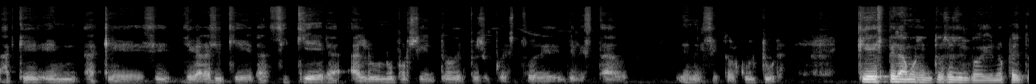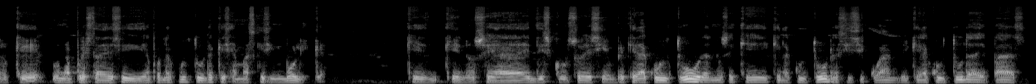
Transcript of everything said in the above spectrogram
a que, en, a que se llegara siquiera, siquiera al 1% del presupuesto del Estado en el sector cultura. ¿Qué esperamos entonces del gobierno Petro? Que una apuesta decidida por la cultura que sea más que simbólica, que, que, no sea el discurso de siempre que la cultura, no sé qué, que la cultura sí sé cuándo, y que la cultura de paz,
